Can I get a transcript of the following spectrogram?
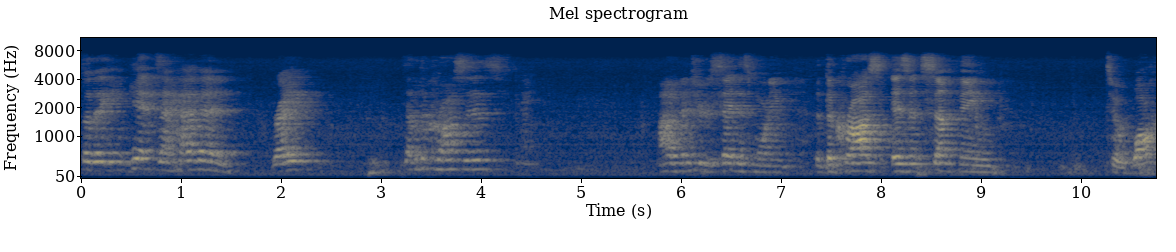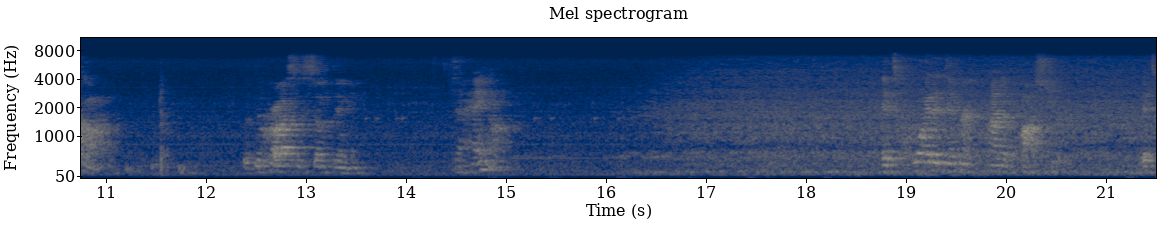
so they can get to heaven, right? Is that what the cross is? I would venture to say this morning that the cross isn't something to walk on, but the cross is something to hang on. It's quite a different kind of posture. It's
